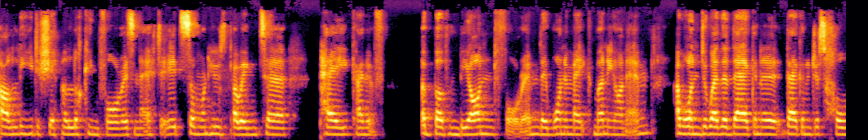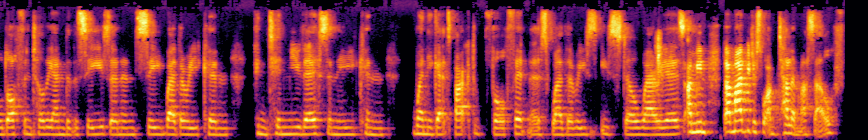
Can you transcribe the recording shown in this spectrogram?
our leadership are looking for, isn't it? It's someone who's going to pay kind of above and beyond for him. They want to make money on him. I wonder whether they're gonna they're gonna just hold off until the end of the season and see whether he can continue this and he can when he gets back to full fitness, whether he's he's still where he is. I mean, that might be just what I'm telling myself.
